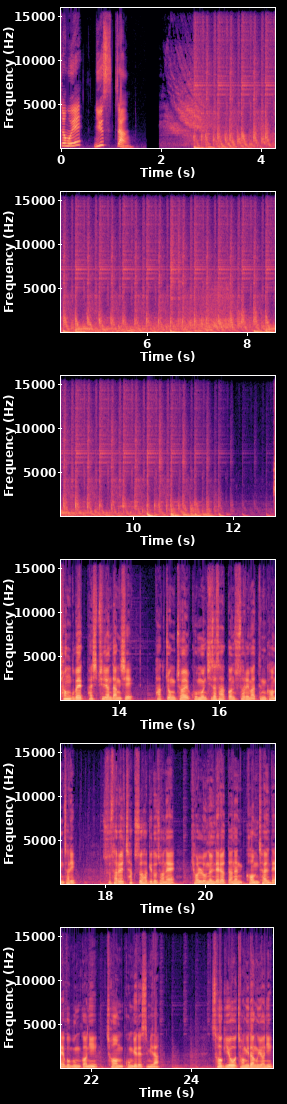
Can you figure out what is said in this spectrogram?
박정호의 뉴스장. (1987년) 당시 박종철 고문치사 사건 수사를 맡은 검찰이 수사를 착수하기도 전에 결론을 내렸다는 검찰 내부 문건이 처음 공개됐습니다. 서기호 정의당 의원이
